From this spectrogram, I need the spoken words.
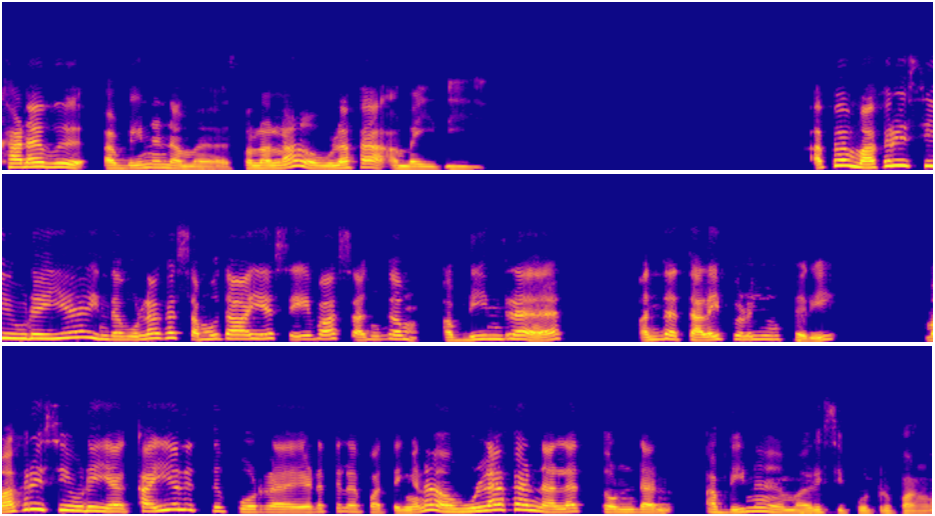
கனவு அப்படின்னு நம்ம சொல்லலாம் உலக அமைதி. அப்ப மகரிஷியுடைய இந்த உலக சமுதாய சேவா சங்கம் அப்படின்ற அந்த தலைப்புலயும் சரி, மகரிஷியுடைய கையெழுத்து போடுற இடத்துல பாத்தீங்கன்னா உலக நல தொண்டன் அப்படின்னு மகரிஷி போட்டிருப்பாங்க.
